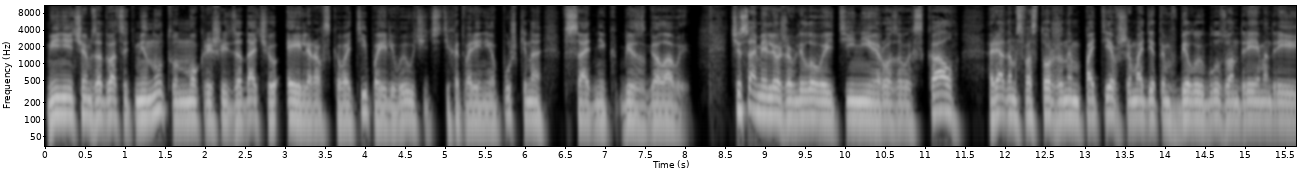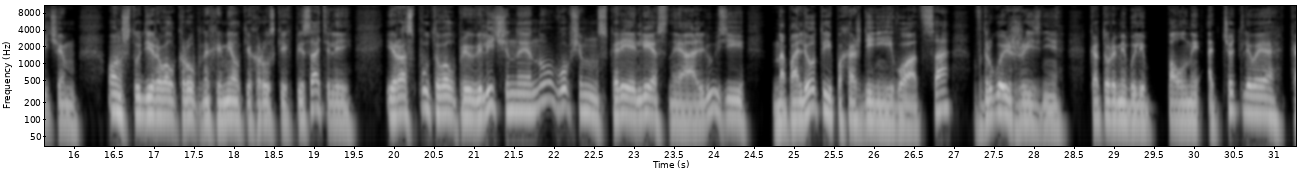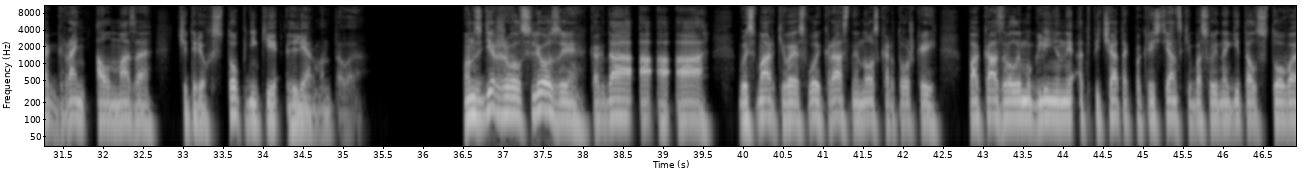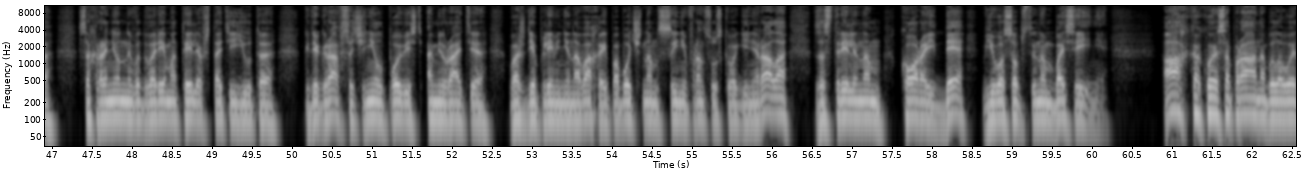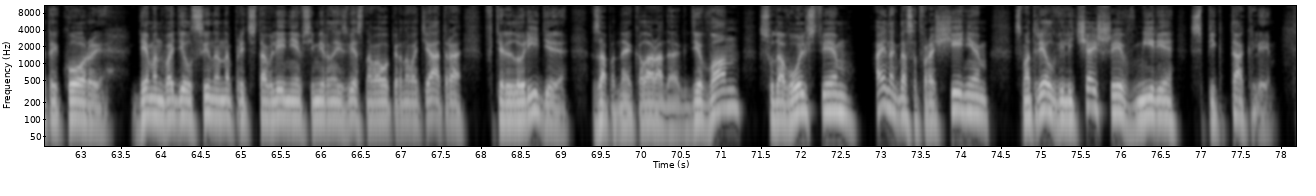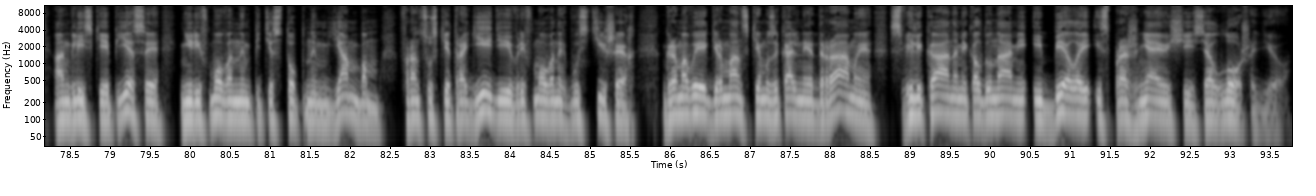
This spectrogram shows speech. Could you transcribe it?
Менее чем за 20 минут он мог решить задачу эйлеровского типа или выучить стихотворение Пушкина «Всадник без головы». Часами лежа в лиловой тени розовых скал, рядом с восторженным, потевшим, одетым в белую блузу Андреем Андреевичем, он штудировал крупных и мелких русских писателей и распутывал преувеличенные, ну, в общем, скорее лесные аллюзии на полеты и похождения его отца в другой жизни, которыми были полны отчетливые, как грань алмаза, четырехстопники Лермонтова. Он сдерживал слезы, когда ААА, высмаркивая свой красный нос картошкой, показывал ему глиняный отпечаток по-крестьянски босой ноги Толстого, сохраненный во дворе мотеля в штате Юта, где граф сочинил повесть о Мюрате, вожде племени Наваха и побочном сыне французского генерала, застреленном Корой Д в его собственном бассейне. Ах, какое сопрано было у этой Коры! Демон водил сына на представление всемирно известного оперного театра в Теллориде, западная Колорадо, где Ван с удовольствием, а иногда с отвращением, смотрел величайшие в мире спектакли. Английские пьесы нерифмованным пятистопным ямбом, французские трагедии в рифмованных двустишиях, громовые германские музыкальные драмы с великанами, колдунами и белой испражняющейся лошадью.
